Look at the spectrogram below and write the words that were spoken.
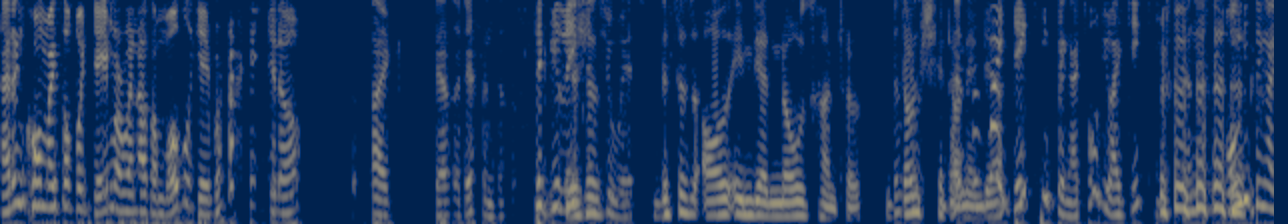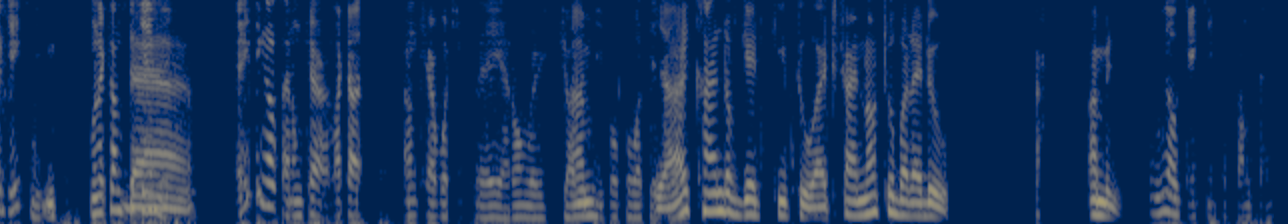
I didn't call myself a gamer when I was a mobile gamer. you know, like there's a difference. There's a stipulation is- to it. this is all India knows hunter. This Don't is, shit on India. this is my gatekeeping. I told you I gatekeep, and it's the only thing I gatekeep when it comes to gaming. Anything else, I don't care. Like I, I don't care what you play. I don't really judge Um, people for what they do. Yeah, play. I kind of gatekeep too. I try not to, but I do. I mean, We all gatekeep for something.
